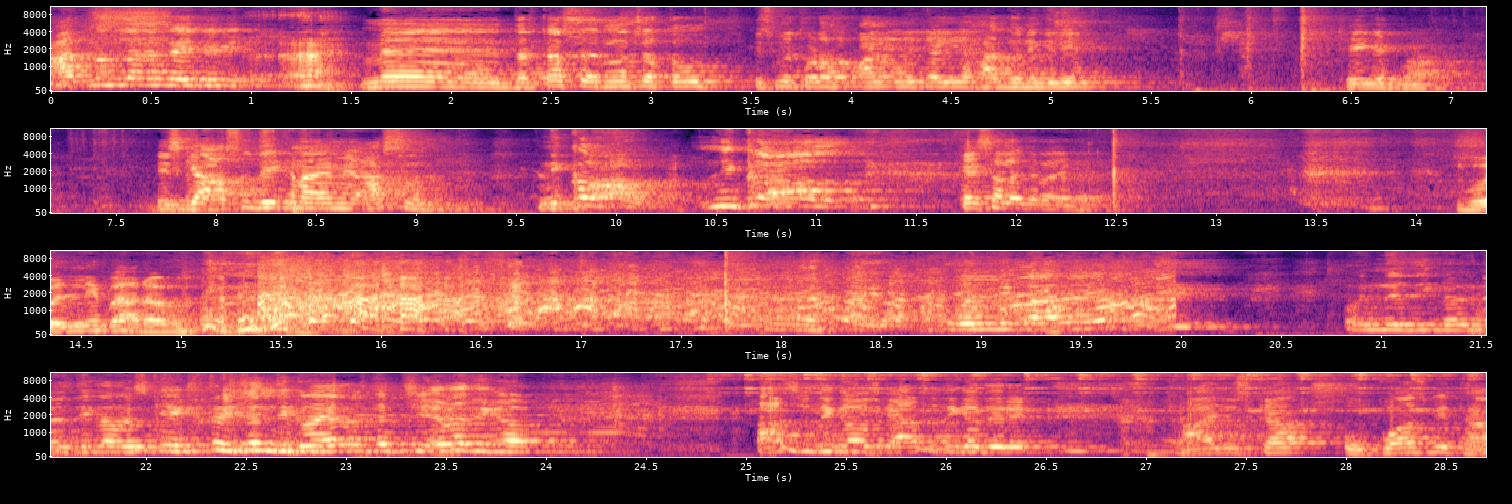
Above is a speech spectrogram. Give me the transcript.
हाथ मत लगा कहीं भी। मैं दरखास्त करना चाहता हूँ इसमें थोड़ा सा पानी लेके आइए हाथ धोने के लिए। ठीक है। इसके आँसू देखना है मैं आँसू। निकाल निकाल। कैसा लग रहा है? बोल नहीं पा रहा हूँ। बोल नहीं पा रहा है। और नज़दीक नज़दीक उसके एक्सप्रेशन दिखाओ यार उसका चेहरा दिखाओ। आँसू दिखाओ उसके आँसू दिखा दे रहे आज उसका उपवास भी था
